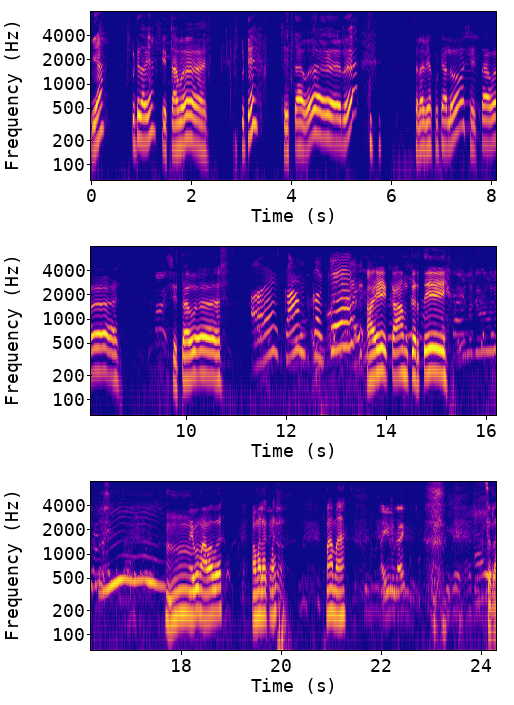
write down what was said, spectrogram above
विया कुठे जाऊया? शेतावर. कुठे? शेतावर. चला बिया कुठे आलो? शेतावर. शेतावर. काम करते आहे काम करते. हम्म हे बघ मामा बघ. मामा लाग मार. मामा. चला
